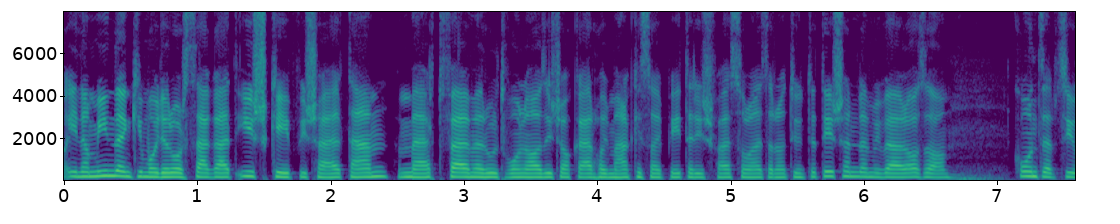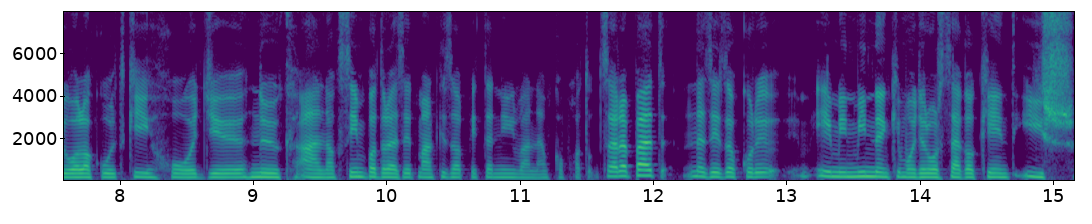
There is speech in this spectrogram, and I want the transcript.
Én a Mindenki Magyarországát is képviseltem, mert felmerült volna az is akár, hogy Márkiszaj Péter is felszólal ezen a tüntetésen, de mivel az a koncepció alakult ki, hogy nők állnak színpadra, ezért már Péter nyilván nem kaphatott szerepet, ezért akkor én, mint mindenki Magyarországaként is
